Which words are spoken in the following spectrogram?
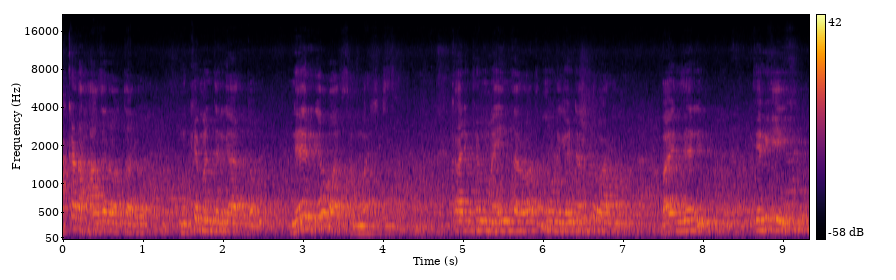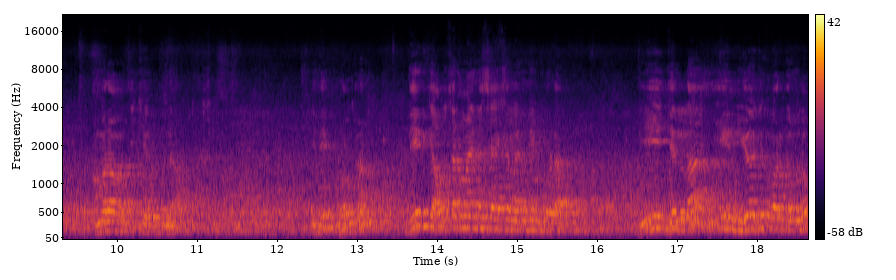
అక్కడ హాజరవుతారు. ముఖ్యమంత్రి గారితో నేరుగా వారు సంభాషిస్తారు. కార్యక్రమం అయిన తర్వాత మూడు గంటలకు వారు బయలుదేరి తిరిగి అమరావతి చేరుకునే అవకాశం ఉంది. ఇది ప్రోగ్రాం దీనికి అవసరమైన శాఖలన్నీ కూడా ఈ జిల్లా ఈ నియోజకవర్గంలో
